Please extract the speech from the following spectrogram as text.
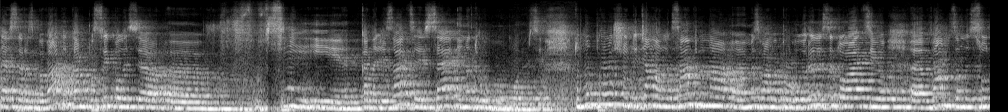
те все розбивати, там посипалися е, в- всі і каналізація, і все і на другому поверсі. Тому прошу Тетяна Олександрівна, е, ми з вами проговорили ситуацію. е, Вам занесуть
